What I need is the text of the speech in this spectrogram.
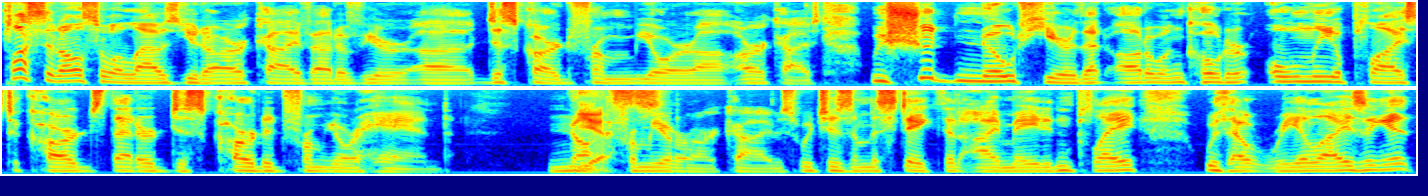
Plus, it also allows you to archive out of your uh, discard from your uh, archives. We should note here that autoencoder only applies to cards that are discarded from your hand not yes. from your archives, which is a mistake that I made in play without realizing it.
